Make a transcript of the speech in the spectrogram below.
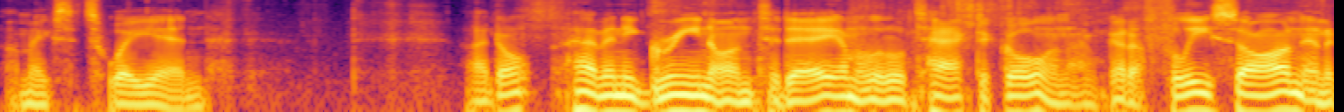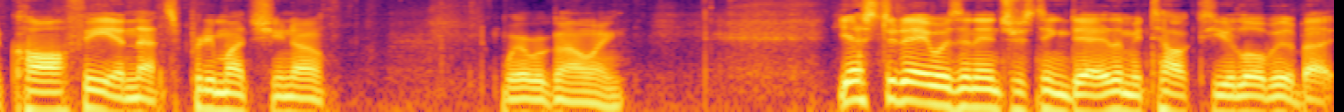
uh, makes its way in. I don't have any green on today. I'm a little tactical and I've got a fleece on and a coffee, and that's pretty much, you know, where we're going. Yesterday was an interesting day. Let me talk to you a little bit about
